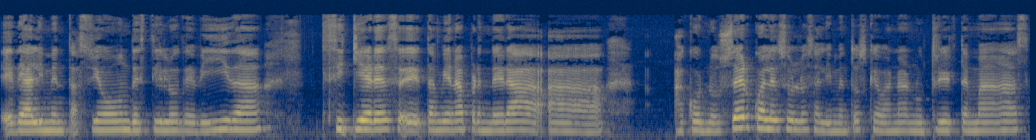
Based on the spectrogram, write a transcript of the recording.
eh, de alimentación, de estilo de vida, si quieres eh, también aprender a, a, conocer cuáles son los alimentos que van a nutrirte más,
